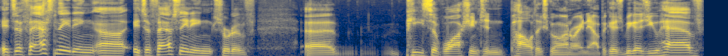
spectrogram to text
it's a fascinating uh, it's a fascinating sort of uh, piece of Washington politics going on right now because because you have.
